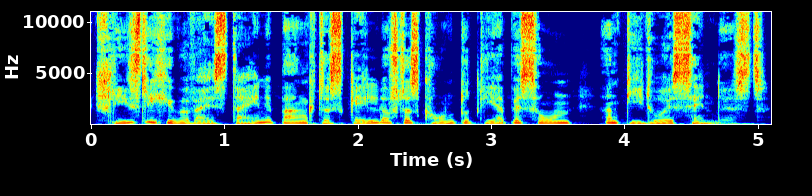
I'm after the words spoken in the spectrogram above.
Schließlich überweist deine Bank das Geld auf das Konto der Person, an die du es sendest.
